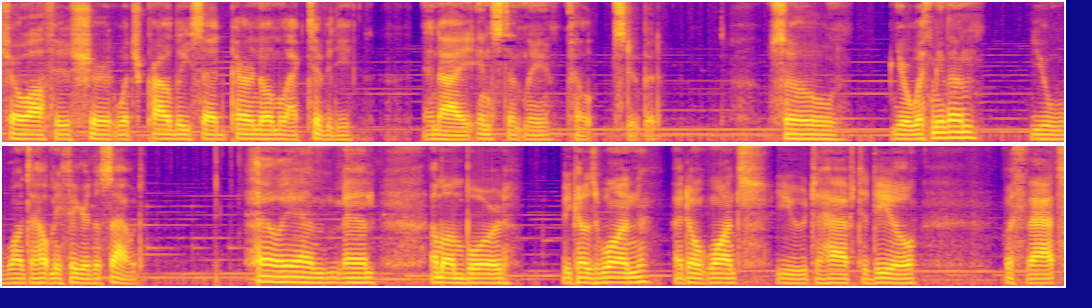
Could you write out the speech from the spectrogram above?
show off his shirt, which proudly said paranormal activity, and I instantly felt stupid. So, you're with me then? You want to help me figure this out? Hell yeah, man. I'm on board. Because one, I don't want you to have to deal with that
